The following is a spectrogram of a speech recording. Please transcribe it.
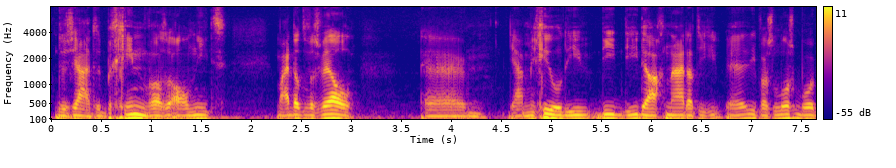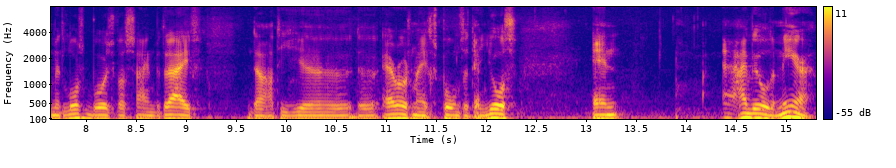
dus ja, het begin was al niet. Maar dat was wel. ehm, ja, Michiel, die, die, die dag nadat hij. eh, die was Losboy met Losboys, was zijn bedrijf. Daar had hij eh, de Arrows mee gesponsord en Jos. En hij wilde meer.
